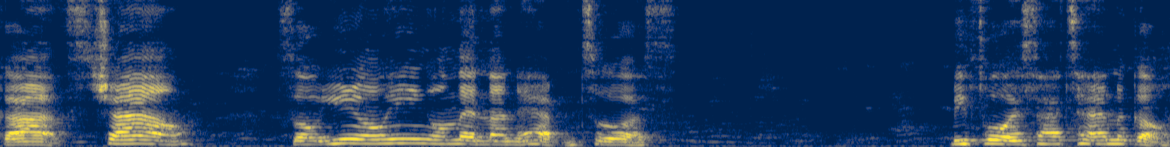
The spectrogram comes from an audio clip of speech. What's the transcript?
God's child. So, you know, he ain't gonna let nothing happen to us before it's our time to go.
